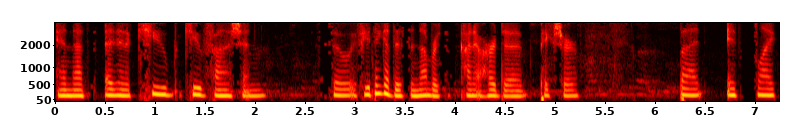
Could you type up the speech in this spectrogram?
and that's in a cube cube fashion. So if you think of this in numbers, it's kind of hard to picture, but it's like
